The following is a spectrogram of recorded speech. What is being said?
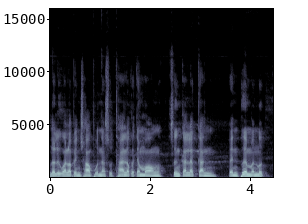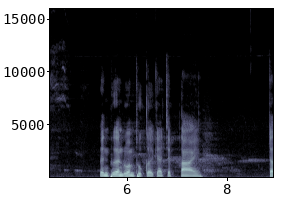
เราเรียกว่าเราเป็นชาวพุทธนะสุดท้ายเราก็จะมองซึ่งกันและกันเป็นเพื่อนมนุษย์ เป็นเพื่อนร่วมทุกข์เกิดแก่เจ็บตาย จะ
